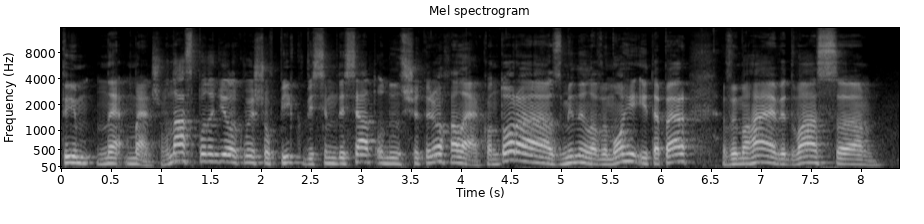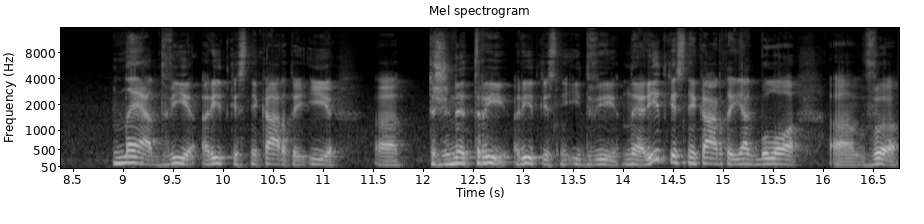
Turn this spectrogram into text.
тим не менш. В нас в понеділок вийшов пік 81 з 4, але контора змінила вимоги і тепер вимагає від вас е, не дві рідкісні карти і. е, Тож не три рідкісні і дві нерідкісні карти, як було в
